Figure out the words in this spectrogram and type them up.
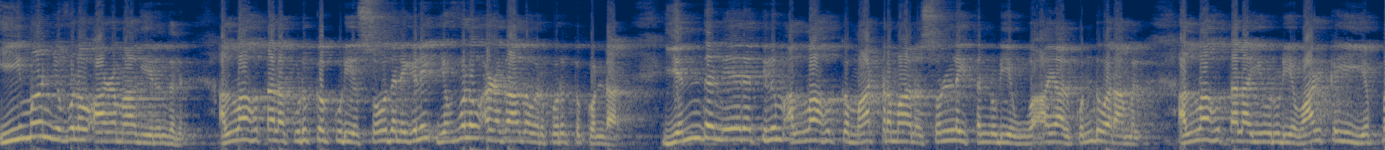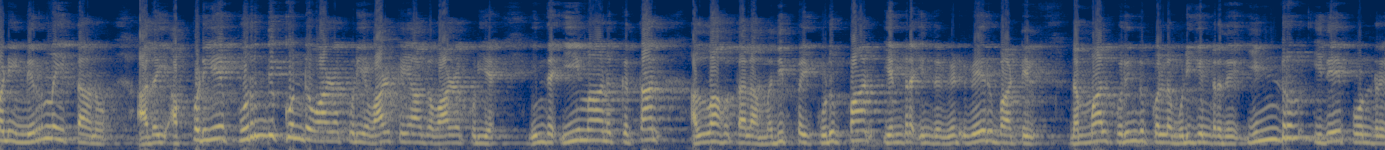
ஈமான் எவ்வளவு ஆழமாக இருந்தது? அல்லாஹு தாலா கொடுக்கக்கூடிய சோதனைகளை எவ்வளவு அழகாக அவர் பொறுத்து கொண்டார். எந்த நேரத்திலும் அல்லாஹுக்கு மாற்றமான சொல்லை தன்னுடைய வாயால் கொண்டு வராமல் அல்லாஹு தாலா இவருடைய வாழ்க்கையை எப்படி நிர்ணயித்தானோ அதை அப்படியே பொருந்தி கொண்டு வாழக்கூடிய வாழ்க்கையாக வாழக்கூடிய இந்த ஈமானுக்குத்தான் அல்லாஹு தாலா மதிப்பை கொடுப்பான் என்ற இந்த வேறுபாட்டில் நம்மால் புரிந்து கொள்ள முடிகின்றது. இன்றும் இதே போன்று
